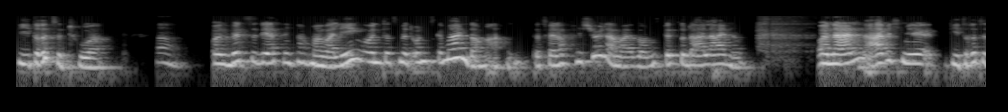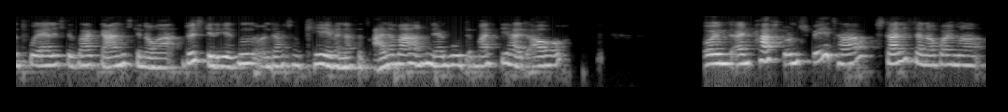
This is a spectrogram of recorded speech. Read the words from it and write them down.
die dritte Tour. Ah. Und willst du dir das nicht nochmal überlegen und das mit uns gemeinsam machen? Das wäre doch viel schöner, weil sonst bist du da alleine. Und dann habe ich mir die dritte Tour ehrlich gesagt gar nicht genauer durchgelesen und dachte, okay, wenn das jetzt alle machen, ja gut, dann mach ich die halt auch. Und ein paar Stunden später stand ich dann auf einmal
